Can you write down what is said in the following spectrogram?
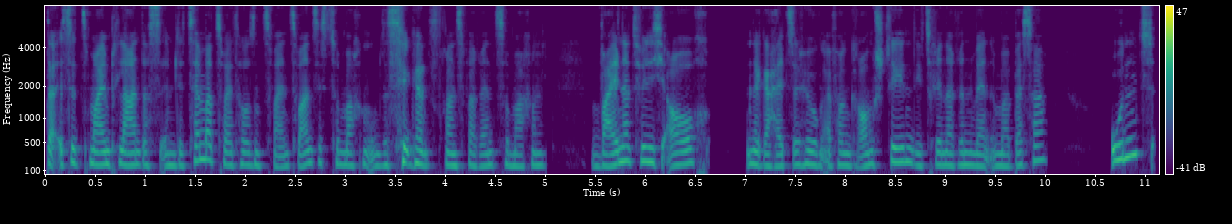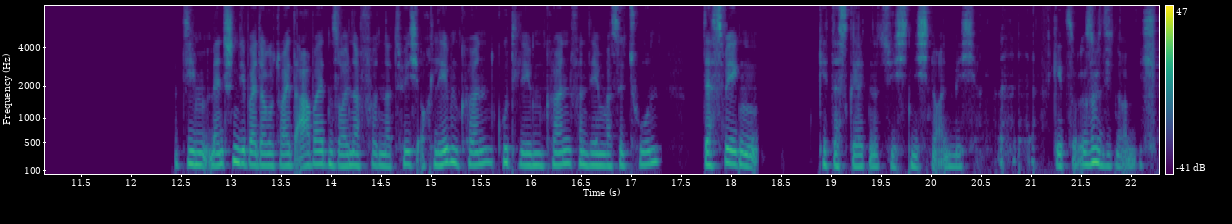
Da ist jetzt mein Plan, das im Dezember 2022 zu machen, um das hier ganz transparent zu machen, weil natürlich auch eine Gehaltserhöhung einfach im Raum stehen. Die Trainerinnen werden immer besser. Und die Menschen, die bei Dogwood Ride arbeiten, sollen davon natürlich auch leben können, gut leben können von dem, was sie tun. Deswegen geht das Geld natürlich nicht nur an mich. geht sowieso nicht nur an mich.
